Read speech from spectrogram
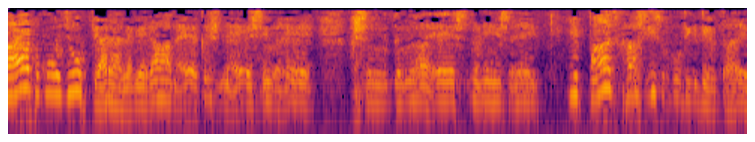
आपको जो प्यारा लगे, राम है, कृष्ण है, शिव है दुर्गा है, गणेश है, ये पाँच खास ईश्वर कोटि के देवता है।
